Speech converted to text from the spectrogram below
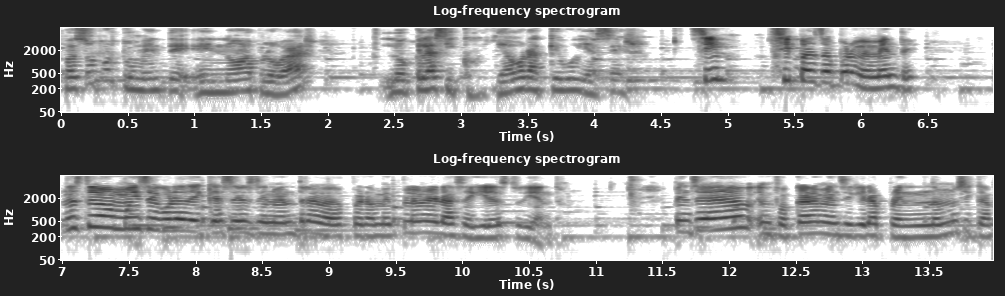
¿Pasó por tu mente en no aprobar? Lo clásico, ¿y ahora qué voy a hacer? Sí, sí pasó por mi mente. No estaba muy segura de qué hacer si no entraba, pero mi plan era seguir estudiando. Pensé enfocarme en seguir aprendiendo música.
